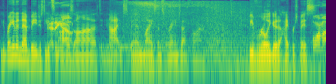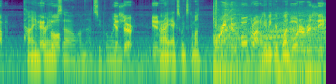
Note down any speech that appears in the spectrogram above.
You can bring in a Neb B just to get some Heading eyes out. on. That did not expand my sensor range that far. We're really good at hyperspace Form up. time Head frame, full. so I'm not super worried. Yes, sir. In All right, X-wings, come on. Three through full throttle. We're gonna be group one. Order received.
